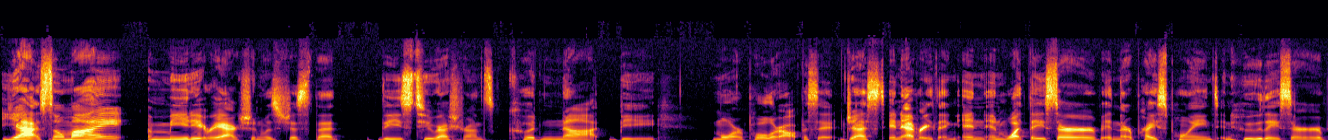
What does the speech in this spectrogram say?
Yeah, so my immediate reaction was just that these two restaurants could not be more polar opposite just in everything in in what they serve in their price point in who they serve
